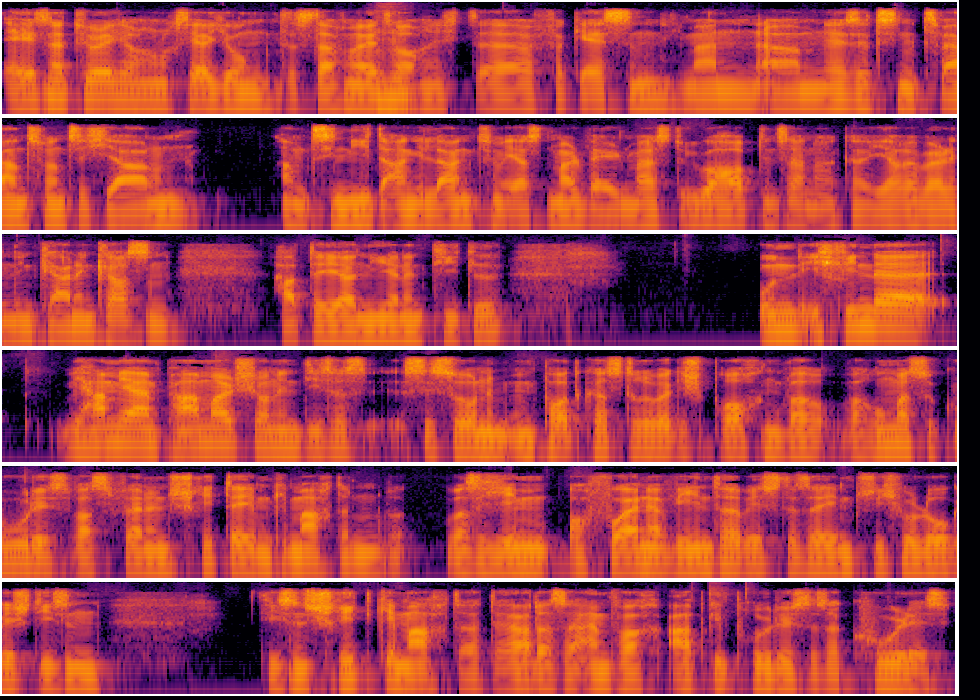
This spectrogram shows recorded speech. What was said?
Er ist natürlich auch noch sehr jung, das darf man jetzt mhm. auch nicht äh, vergessen. Ich meine, ähm, er ist jetzt mit 22 Jahren am Zenit angelangt, zum ersten Mal Weltmeister überhaupt in seiner Karriere, weil in den kleinen Klassen hatte er ja nie einen Titel. Und ich finde, wir haben ja ein paar Mal schon in dieser Saison im, Podcast darüber gesprochen, warum er so gut ist, was für einen Schritt er eben gemacht hat. Und was ich eben auch vorhin erwähnt habe, ist, dass er eben psychologisch diesen, diesen Schritt gemacht hat, ja, dass er einfach abgebrüht ist, dass er cool ist.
